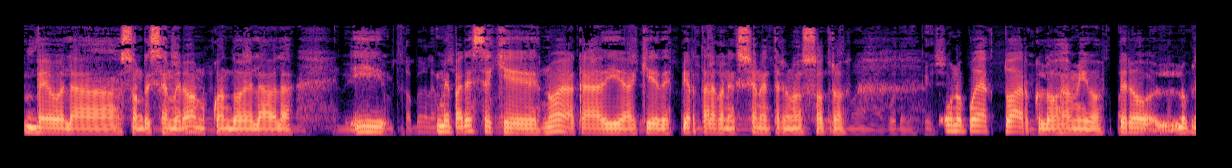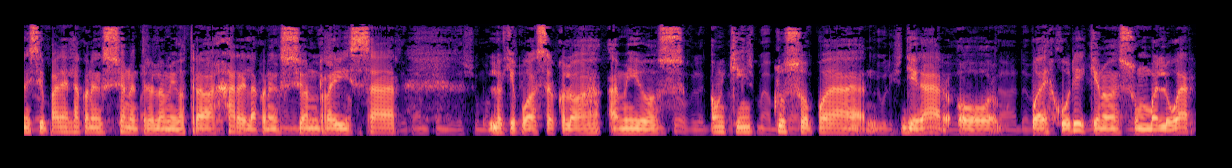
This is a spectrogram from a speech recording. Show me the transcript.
veo la sonrisa de Merón cuando él habla y me parece que es nueva cada día, que despierta la conexión entre nosotros. Uno puede actuar con los amigos, pero lo principal es la conexión entre los amigos, trabajar en la conexión, revisar lo que puedo hacer con los amigos, aunque incluso pueda llegar o pueda descubrir que no es un buen lugar,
